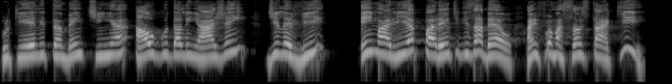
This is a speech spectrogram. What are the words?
porque ele também tinha algo da linhagem de Levi em Maria, parente de Isabel. A informação está aqui,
